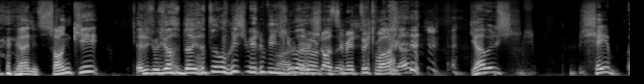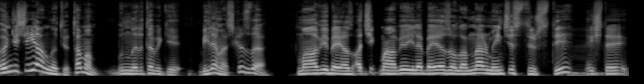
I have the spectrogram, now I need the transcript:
Yani sanki her çocuğa dayatılmış bir bilgi var Görüşü ortada. asimetrik falan. ya, ya böyle şey önce şeyi anlatıyor. Tamam bunları tabii ki bilemez kız da. Mavi beyaz açık mavi ile beyaz olanlar Manchester City. Hmm. işte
